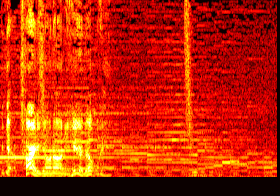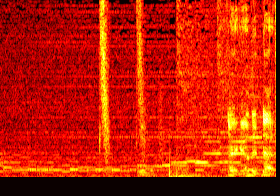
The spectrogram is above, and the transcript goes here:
We got a party going on in here, don't we? There we go, they're dead.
